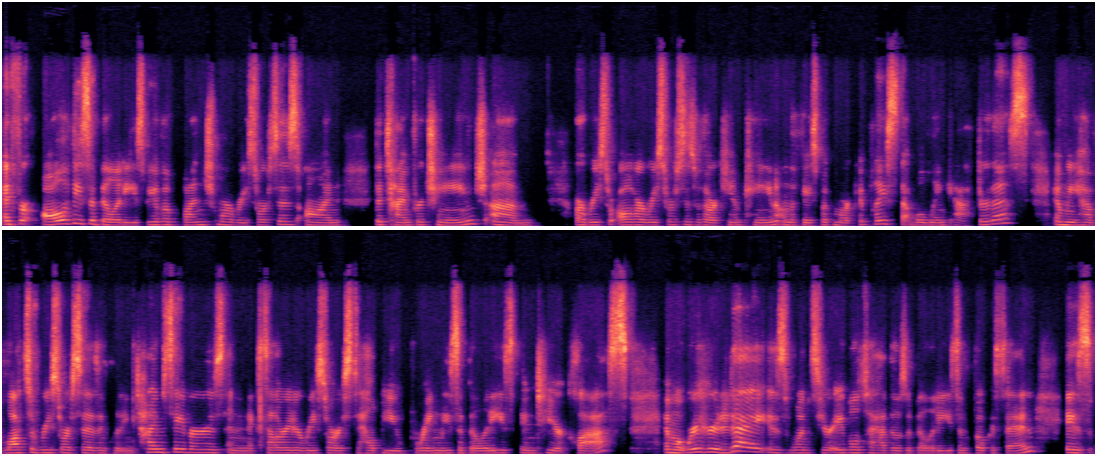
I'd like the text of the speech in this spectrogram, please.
And for all of these abilities, we have a bunch more resources on the Time for Change. Um, our resource, all of our resources with our campaign on the First Book Marketplace that will link after this. And we have lots of resources, including time savers and an accelerator resource to help you bring these abilities into your class. And what we're here today is once you're able to have those abilities and focus in, is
